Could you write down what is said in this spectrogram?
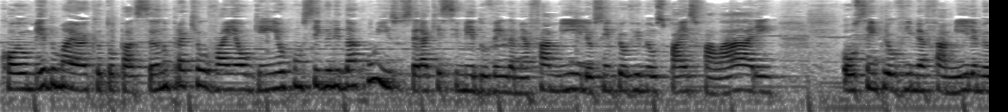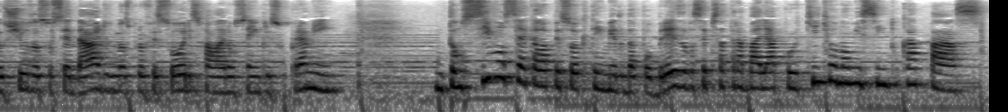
qual é o medo maior que eu tô passando para que eu vá em alguém e eu consiga lidar com isso. Será que esse medo vem da minha família? Eu sempre ouvi meus pais falarem, ou sempre ouvi minha família, meus tios, a sociedade, os meus professores falaram sempre isso para mim. Então, se você é aquela pessoa que tem medo da pobreza, você precisa trabalhar por que, que eu não me sinto capaz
